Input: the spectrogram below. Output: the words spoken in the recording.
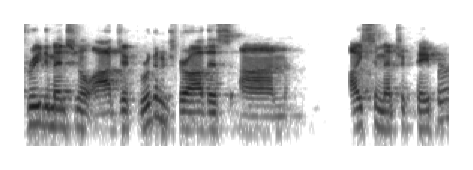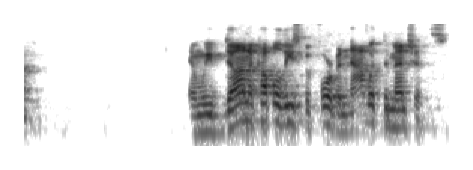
three-dimensional object. We're going to draw this on isometric paper. And we've done a couple of these before, but not with dimensions.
